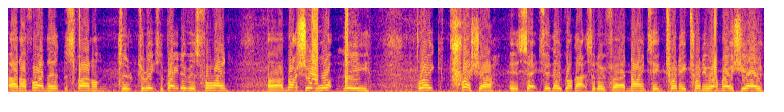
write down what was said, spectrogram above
and I find that the span on to, to reach the brake lever is fine. Uh, I'm not sure what the brake pressure is set to. They've got that sort of uh, 19, 20, 21 ratio.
